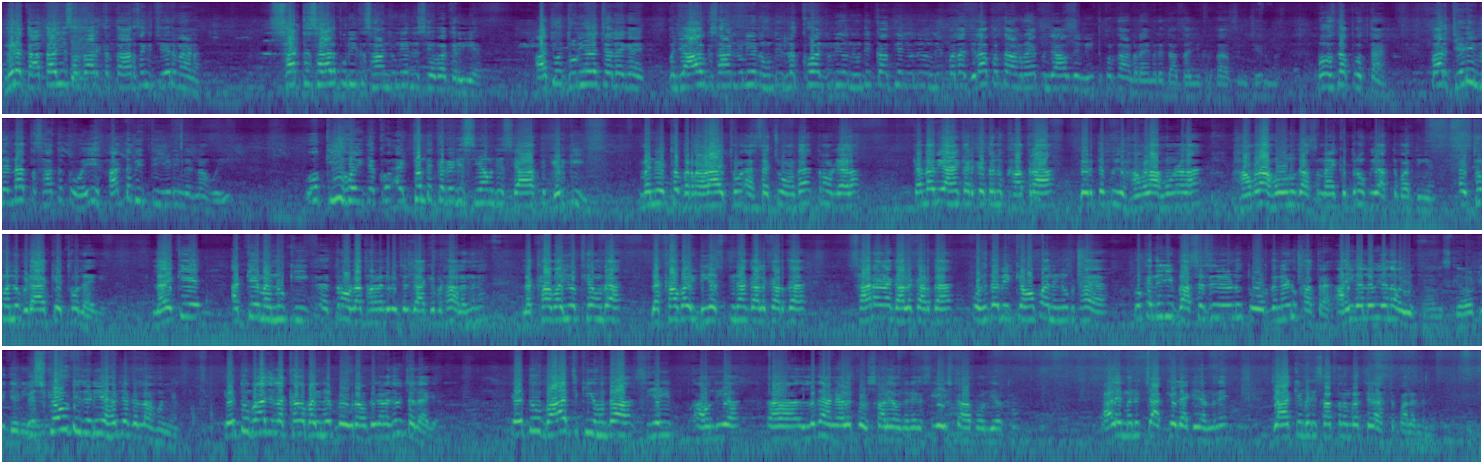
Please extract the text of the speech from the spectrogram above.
ਮੇਰੇ ਦਾਦਾ ਜੀ ਸਰਦਾਰ ਕਰਤਾਰ ਸਿੰਘ ਚੇਅਰਮੈਨ 60 ਸਾਲ ਪੂਰੀ ਕਿਸਾਨ ਯੂਨੀਅਨ ਦੀ ਸੇਵਾ ਕਰੀ ਹੈ। ਅੱਜ ਉਹ ਦੁਨੀਆ ਦੇ ਚਲੇ ਗਏ। ਪੰਜਾਬ ਕਿਸਾਨ ਯੂਨੀਅਨ ਹੁੰਦੀ ਲੱਖੋਂ ਯੂਨੀਅਨ ਹੁੰਦੀ ਕਾਦੀਆਂ ਯੂਨੀਅਨ ਹੁੰਦੀ, ਪਹਿਲਾਂ ਜ਼ਿਲ੍ਹਾ ਪ੍ਰਧਾਨ ਰਹੇ, ਪੰਜਾਬ ਦੇ ਮੀਤ ਪ੍ਰਧਾਨ ਰਹੇ ਮੇਰੇ ਦਾਦਾ ਜੀ ਕਰਤਾਰ ਸਿੰਘ ਚੇਅਰਮੈਨ। ਮੈਂ ਉਸ ਦਾ ਪੁੱਤ ਹੈ। ਪਰ ਜਿਹੜੀ ਮੇਰੇ ਨਾਲ ਤਸੱਦਤ ਹੋਈ, ਹੱਡ ਬੀਤੀ ਜਿਹੜੀ ਮੇਰੇ ਨਾਲ ਹੋਈ ਉਹ ਕੀ ਹੋਈ ਦੇਖੋ ਇੱਥੋਂ ਤੱਕ ਜਿਹੜੀ ਸੀਐਮ ਦੀ ਸਿਆਸਤ ਗਿਰ ਗਈ ਮੈਨੂੰ ਇੱਥੋਂ ਬਰਨਾਲਾ ਇੱਥੋਂ ਐਸਐਚਓ ਆਉਂਦਾ ਧਨੌਲੇ ਵਾਲਾ। ਕਹਿੰਦਾ ਵੀ ਐਂ ਕਰਕੇ ਤੈਨੂੰ ਖਤਰਾ ਤੇਰੇ ਤੇ ਕੋਈ ਹਮਲਾ ਹੋਣ ਵਾਲਾ ਹਮਲਾ ਹੋਣ ਨੂੰ ਦੱਸ ਮੈਂ ਕਿੱਧਰੋਂ ਕੋਈ ਅੱਤਵਾਦੀ ਆ ਇੱਥੋਂ ਮੈਨੂੰ ਵਿੜਾ ਕੇ ਇੱਥੋਂ ਲੈ ਗਏ। ਲੈ ਕੇ ਅੱਗੇ ਮੈਨੂੰ ਕੀ ਧਨੌਲਾ ਥਾਣੇ ਦੇ ਵਿੱਚ ਜਾ ਕੇ ਬਿਠਾ ਲੈਂਦੇ ਨੇ। ਲੱਖਾ ਬਾਈ ਉੱਥੇ ਆਉਂਦਾ ਲੱਖਾ ਬਾਈ ਡੀਐਸਪੀ ਨਾਲ ਗੱਲ ਕਰਦਾ ਸਾਰਿਆਂ ਨਾਲ ਗੱਲ ਕਰਦਾ ਪੁੱਛਦਾ ਵੀ ਕਿਉਂ ਭਾਨੇ ਨੂੰ ਬਿਠਾਇਆ? ਉਹ ਕਹਿੰਦੇ ਜੀ ਬੱਸ ਅਸੀਂ ਇਹਨਾਂ ਨੂੰ ਤੋੜ ਦੇਣਾ ਇਹਨੂੰ ਖਤਰਾ। ਆਹੀ ਗੱਲ ਹੋਈ ਆ ਨਾ ਬਾਈ। ਸਿਕਿਉਰਿਟੀ ਦੇਣੀ ਸਿਕਿਉਰਿਟੀ ਜਿਹੜੀਆਂ ਇਹੋ ਜਿਹੀਆਂ ਗੱਲਾਂ ਹੋਈਆਂ। ਇਹ ਤੋਂ ਬਾਅਦ 'ਚ ਲੱਖਾ ਬਾਈ ਨੇ ਪ੍ਰੋਗਰਾਮ ਤੇ ਜਾਣਾ ਸੀ, ਉਹ ਚਲਾ ਗਿਆ। ਇਹ ਤੋਂ ਬਾਅਦ ਚ ਕੀ ਹੁੰਦਾ ਸੀਆਈ ਆਉਂਦੀ ਆ ਲੁਧਿਆਣੇ ਵਾਲੇ ਪੁਲਿਸ ਵਾਲੇ ਆਉਂਦੇ ਨੇ ਸੀਆਈ ਸਟਾਫ ਆਉਂਦੀ ਆ ਉੱਥੋਂ। ਵਾਲੇ ਮੈਨੂੰ ਚੱਕ ਕੇ ਲੈ ਕੇ ਜਾਂਦੇ ਨੇ, ਜਾ ਕੇ ਮੇਰੀ 7 ਨੰਬਰ ਤੇ ਅਰੈਸਟ ਪਾ ਲੈਂਦੇ ਨੇ।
